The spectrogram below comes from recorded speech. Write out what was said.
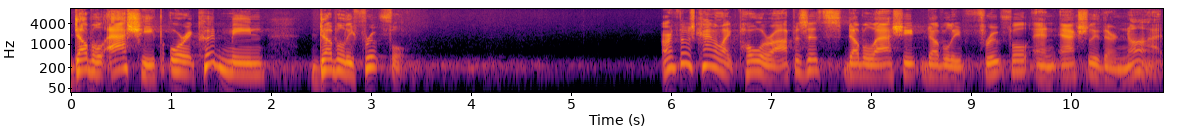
double ash heap, or it could mean doubly fruitful. Aren't those kind of like polar opposites? Double ash heap, doubly fruitful, and actually they're not.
